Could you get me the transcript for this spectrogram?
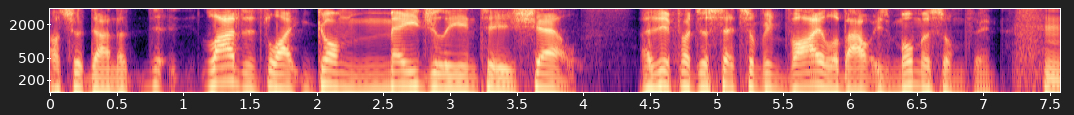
I'll shut down. Lad has like gone majorly into his shell, as if I just said something vile about his mum or something. Hmm.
